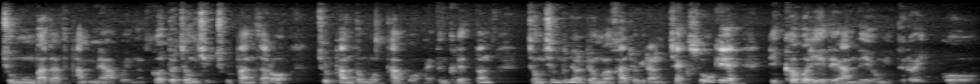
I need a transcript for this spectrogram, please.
주문받아서 판매하고 있는 그것도 정식 출판사로 출판도 못하고 하여튼 그랬던 정신분열병과 가족이라는 책 속에 리커버리에 대한 내용이 들어있고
